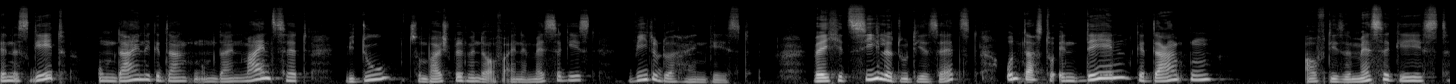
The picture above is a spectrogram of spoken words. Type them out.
Denn es geht um deine Gedanken, um dein Mindset, wie du, zum Beispiel, wenn du auf eine Messe gehst, wie du dahin gehst, welche Ziele du dir setzt und dass du in den Gedanken auf diese Messe gehst,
